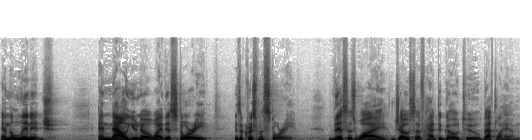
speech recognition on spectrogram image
And the lineage. And now you know why this story is a Christmas story. This is why Joseph had to go to Bethlehem.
